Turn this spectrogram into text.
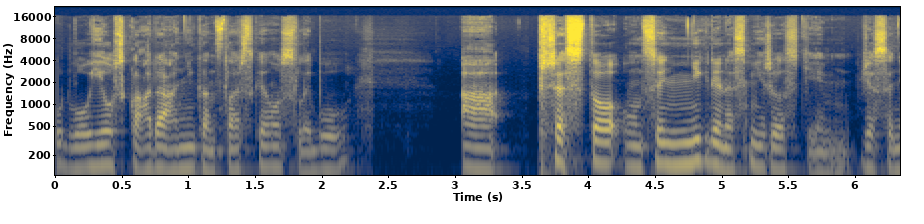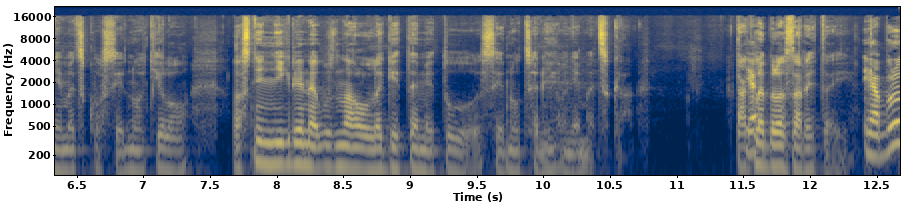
u dvojího skládání kancléřského slibu a přesto on se nikdy nesmířil s tím, že se Německo sjednotilo. Vlastně nikdy neuznal legitimitu sjednoceného Německa. Takhle já, byl zarytej. Já budu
